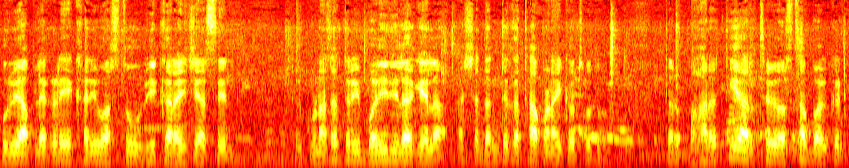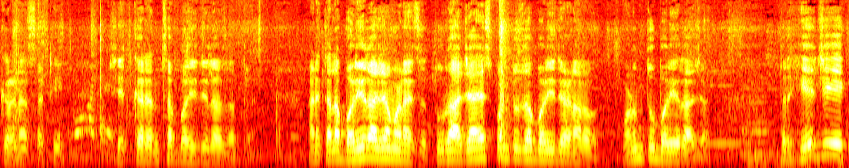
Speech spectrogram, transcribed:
पूर्वी आपल्याकडे एखादी वस्तू उभी करायची असेल तर कुणाचा तरी बळी दिला गेला अशा दंतकथा आपण ऐकत होतो. तर भारतीय अर्थव्यवस्था बळकट करण्यासाठी शेतकऱ्यांचा बळी दिला जातो आणि त्याला बळीराजा म्हणायचं तू राजा आहेस पण तुझा बळी देणार आहोत म्हणून तू बळीराजा. तर हे जे एक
